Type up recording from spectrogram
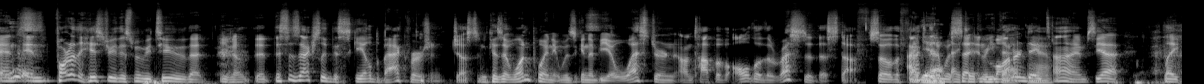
And and part of the history of this movie too that you know that this is actually the scaled back version, Justin, because at one point it was going to be a western on top of all of the rest of this stuff. So the fact did- that it was I set in read that, modern day yeah. times, yeah, like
